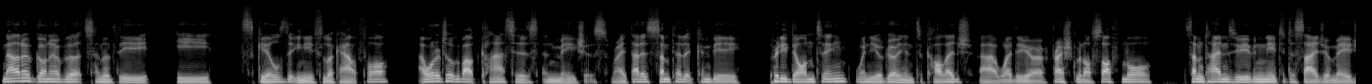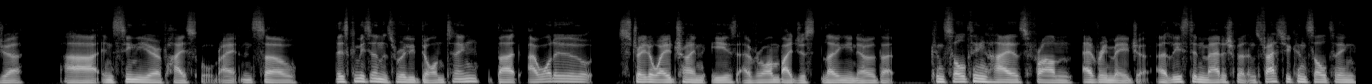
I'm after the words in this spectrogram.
now that I've gone over some of the key skills that you need to look out for, I want to talk about classes and majors, right? That is something that can be pretty daunting when you're going into college, uh, whether you're a freshman or sophomore. Sometimes you even need to decide your major uh, in senior year of high school, right? And so this can be something that's really daunting, but I want to straight away try and ease everyone by just letting you know that consulting hires from every major, at least in management and strategy consulting.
